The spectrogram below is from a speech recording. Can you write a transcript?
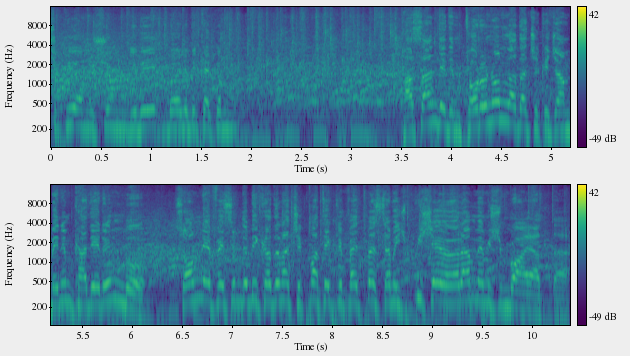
çıkıyormuşum gibi böyle bir takım Hasan dedim torununla da çıkacağım benim kaderim bu. Son nefesimde bir kadına çıkma teklif etmezsem hiçbir şey öğrenmemişim bu hayatta.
